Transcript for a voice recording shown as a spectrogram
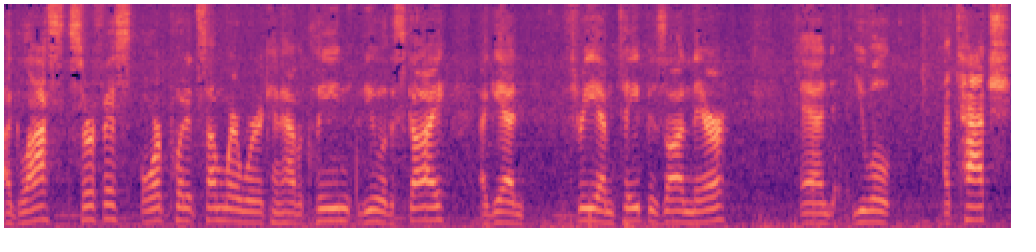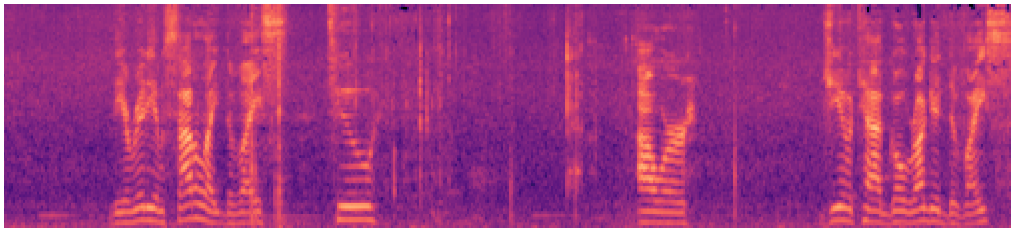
a glass surface or put it somewhere where it can have a clean view of the sky. Again, 3M tape is on there and you will attach the Iridium satellite device to our Geotab Go Rugged device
